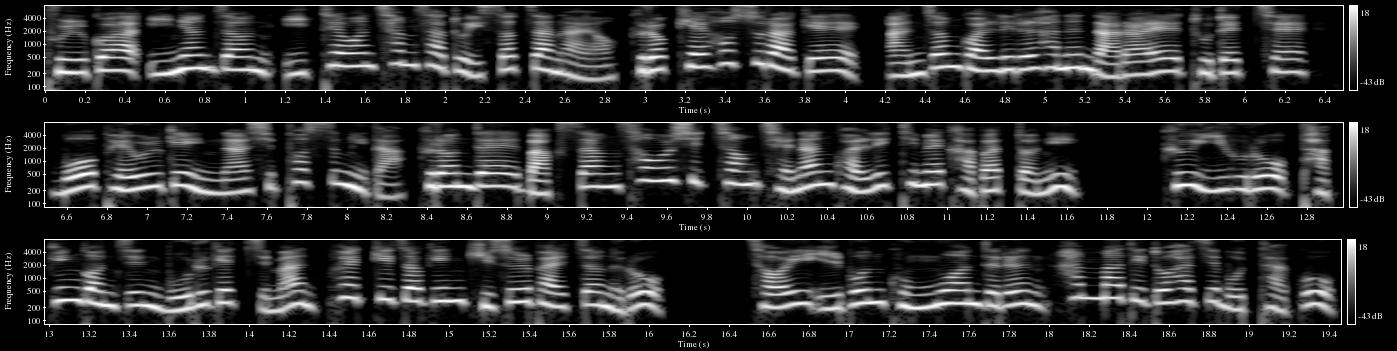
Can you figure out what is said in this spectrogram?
불과 2년 전 이태원 참사도 있었잖아요. 그렇게 허술하게 안전관리를 하는 나라에 도대체 뭐 배울 게 있나 싶었습니다. 그런데 막상 서울시청 재난관리팀에 가봤더니 그 이후로 바뀐 건진 모르겠지만 획기적인 기술 발전으로 저희 일본 공무원들은 한마디도 하지 못하고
